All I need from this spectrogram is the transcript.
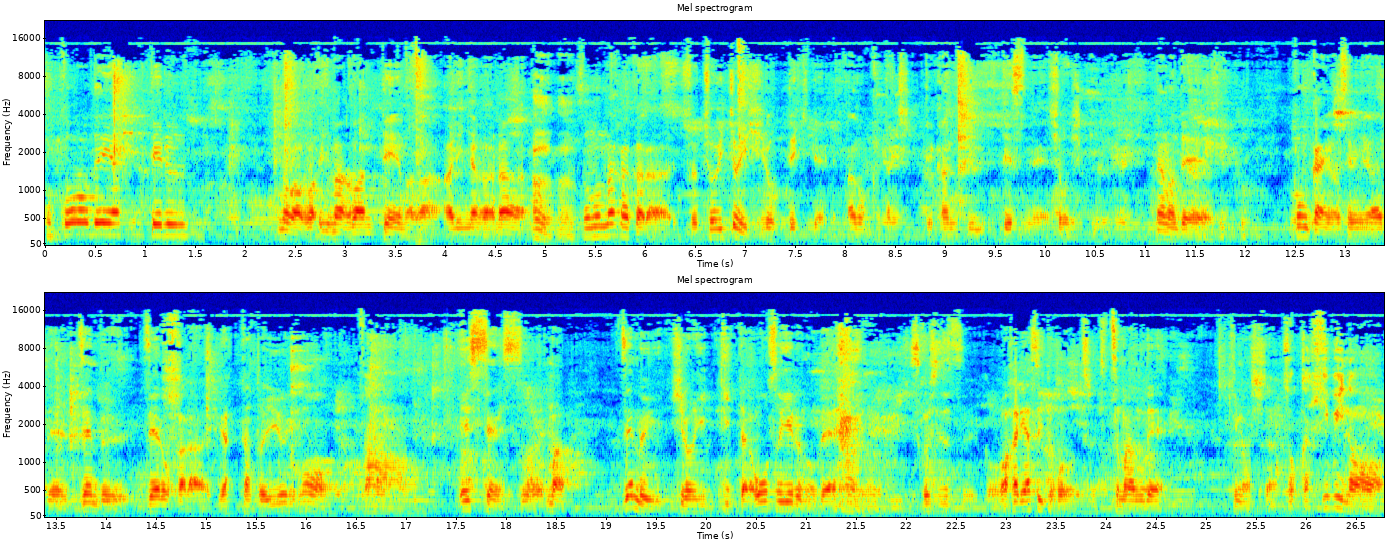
ここでやってるのがわ今ワンテーマがありながら、その中からちょいちょい拾ってきてあの形って感じですね正直。なので今回のセミナーで全部ゼロからやったというよりもあエッセンスを、まあ、全部拾い切ったら多すぎるので、少しずつこう分かりやすいところをちょっとつまんできました。ーそっか日々の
